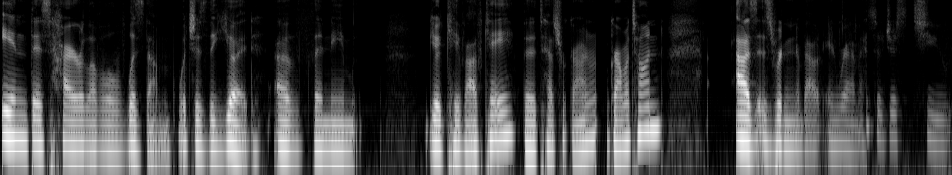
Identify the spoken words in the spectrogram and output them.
in this higher level of wisdom, which is the yud of the name Yud Ke Vav Ke, the Tetragrammaton as is written about in Ram. So just to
